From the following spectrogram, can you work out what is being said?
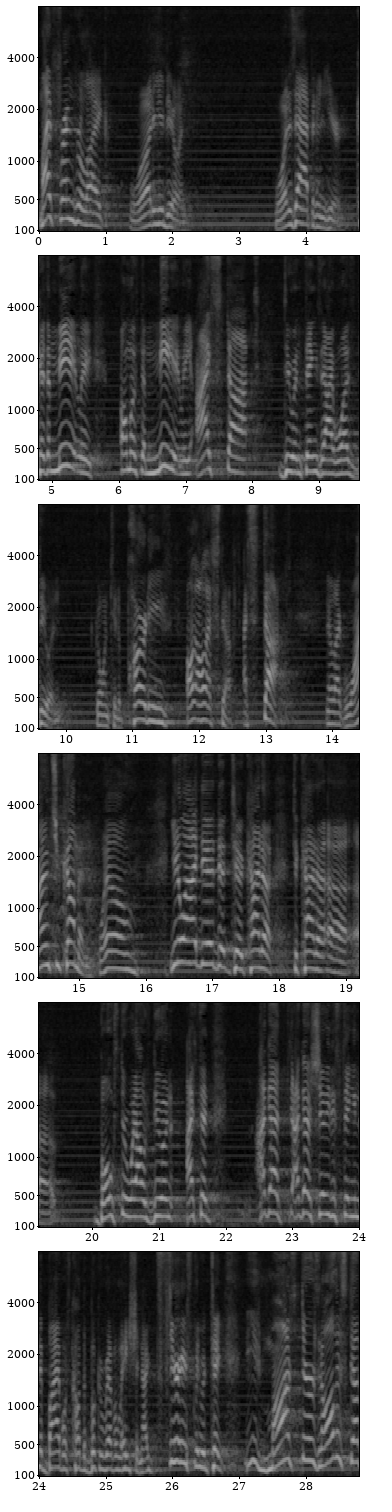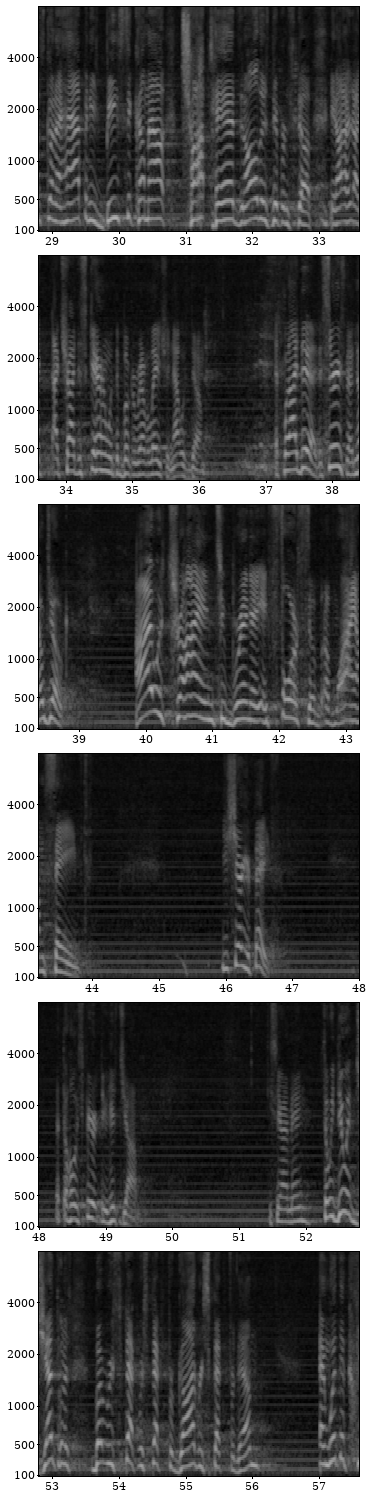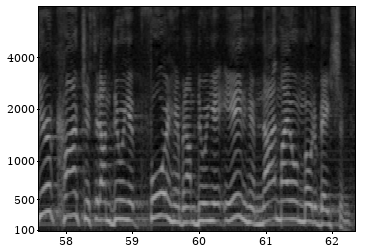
My friends were like, what are you doing? What is happening here? Because immediately, almost immediately, I stopped doing things that I was doing, going to the parties, all, all that stuff. I stopped. They're like, why aren't you coming? Well, you know what I did to, kind of to kind of uh, uh, bolster what I was doing? I said, I got, I got to show you this thing in the Bible. It's called the book of Revelation. I seriously would take these monsters and all this stuff's going to happen, these beasts that come out, chopped heads, and all this different stuff. And I, I, I tried to scare them with the book of Revelation. That was dumb. That's what I did. Seriously, no joke. I was trying to bring a, a force of, of why I'm saved. You share your faith. Let the Holy Spirit do his job. You see what I mean? So we do it gentleness, but respect. Respect for God, respect for them. And with a clear conscience that I'm doing it for Him and I'm doing it in Him, not my own motivations,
